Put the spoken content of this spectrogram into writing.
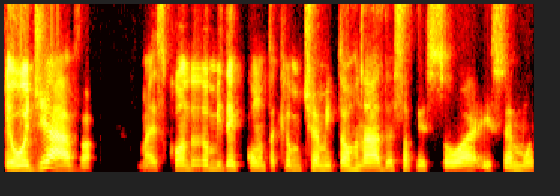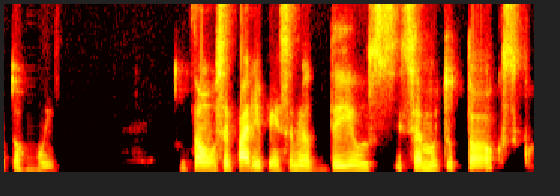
Eu odiava, mas quando eu me dei conta que eu tinha me tornado essa pessoa, isso é muito ruim. Então você para e pensa, meu Deus, isso é muito tóxico.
